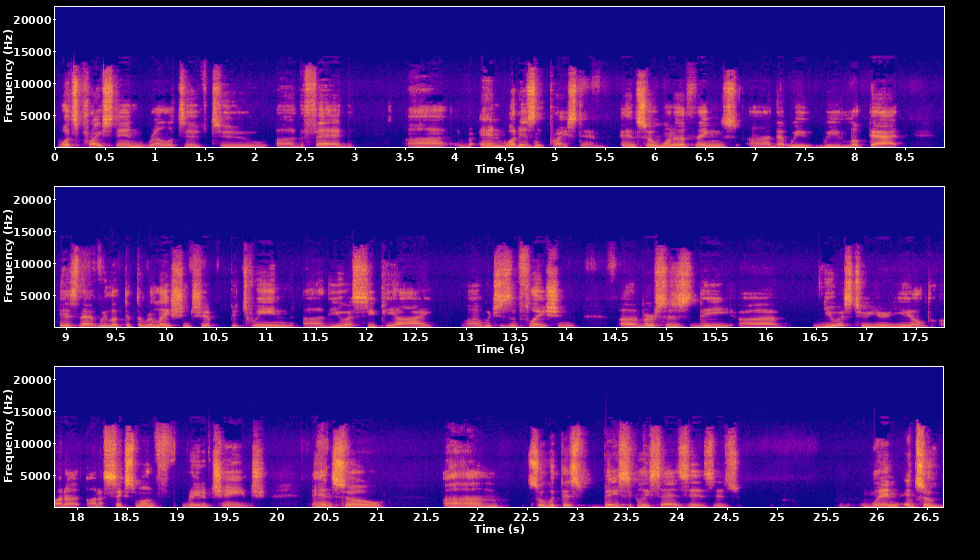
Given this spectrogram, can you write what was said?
what's priced in relative to uh, the Fed uh, and what isn't priced in. And so one of the things uh, that we we looked at is that we looked at the relationship between uh, the U.S. CPI, which is inflation, versus the U.S. Two-year yield on a on a six-month rate of change. And so, um, so what this basically says is is when and so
